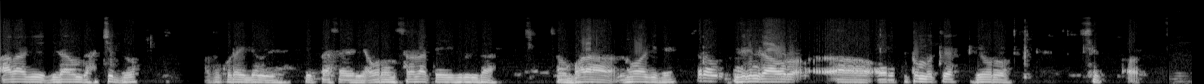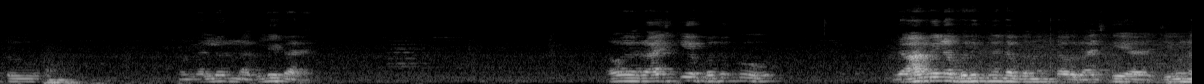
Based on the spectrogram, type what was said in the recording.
ಆದಾಗಿ ಗಿಡ ಒಂದು ಹಚ್ಚಿದ್ದು, ಅದು ಕೂಡ ಇಲ್ಲಿ ಒಂದು ವ್ಯತ್ಯಾಸ ಇದೆ. ಅವರ ಒಂದು ಸರಳತೆ ಇದರಿಂದ ಬಹಳ ನೋವಾಗಿದೆ. ಇದರಿಂದ ಅವರು ಅವರ ಕುಟುಂಬಕ್ಕೆ ದೇವರು ನಮ್ಮೆಲ್ಲರನ್ನ ಅಗಲಿದ್ದಾರೆ ಅವರ ರಾಜಕೀಯ ಬದುಕು ಗ್ರಾಮೀಣ ಬದುಕಿನಿಂದ ಬಂದಂಥ ಅವ್ರ ರಾಜಕೀಯ ಜೀವನ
